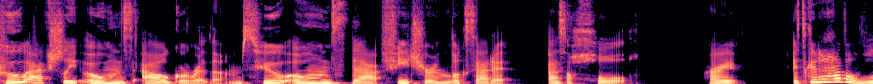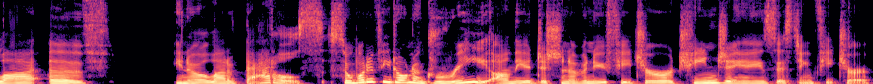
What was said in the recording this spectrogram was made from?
Who actually owns algorithms? Who owns that feature and looks at it as a whole, right? It's going to have a lot of you know, a lot of battles. So, what if you don't agree on the addition of a new feature or changing an existing feature?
